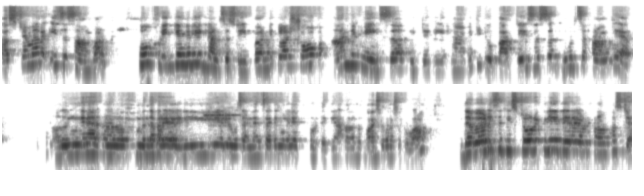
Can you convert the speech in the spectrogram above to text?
customer is someone who frequently consist a particular shop and makes it a habit to purchase goods from there. അതിങ്ങനെ എന്താ പറയാ വലിയൊരു സെന്റൻസ് ആയിട്ട് ഇങ്ങനെ കൊടുത്തേക്കാം. അപ്പൊ അത് കുറച്ച് കുറച്ച് പോവാം. The word is historically derived from first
